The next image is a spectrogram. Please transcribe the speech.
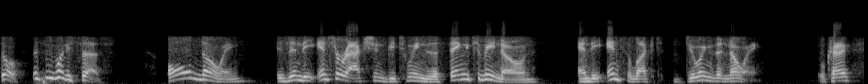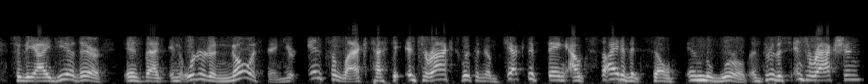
So this is what he says: All knowing is in the interaction between the thing to be known and the intellect doing the knowing. Okay? So the idea there is that in order to know a thing, your intellect has to interact with an objective thing outside of itself in the world. And through this interaction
